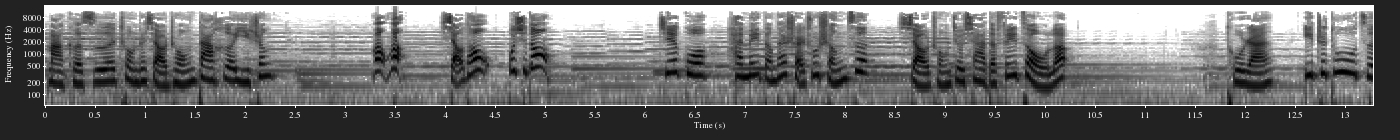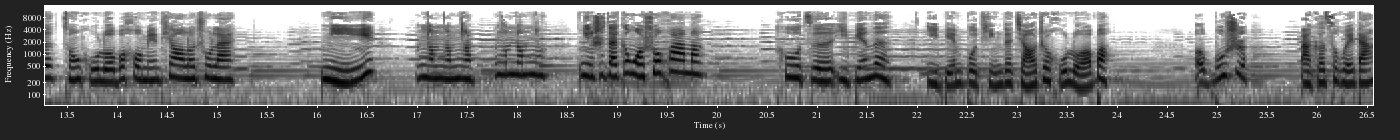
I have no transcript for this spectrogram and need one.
马克思冲着小虫大喝一声：“汪汪！小偷不许动！”结果还没等他甩出绳子，小虫就吓得飞走了。突然，一只兔子从胡萝卜后面跳了出来。“你，嗯嗯嗯嗯嗯嗯，你是在跟我说话吗？”兔子一边问，一边不停的嚼着胡萝卜。“呃，不是。”马克思回答，“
